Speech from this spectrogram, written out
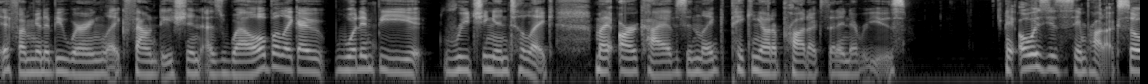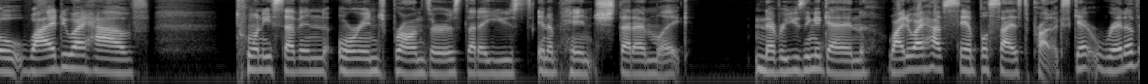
if I'm to be wearing like foundation as well, but like I wouldn't be reaching into like my archives and like picking out a product that I never use. I always use the same product. So why do I have 27 orange bronzers that I used in a pinch that I'm like never using again. Why do I have sample sized products? Get rid of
